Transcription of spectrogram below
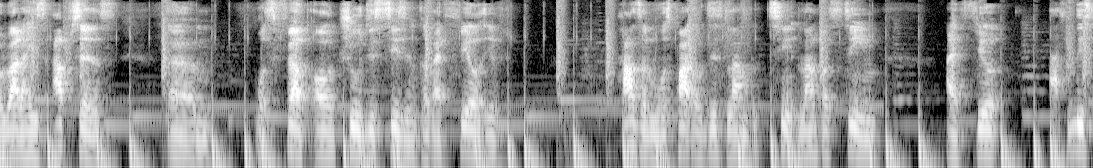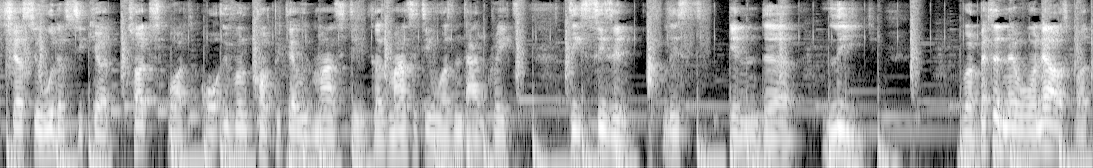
or rather his absence um, was felt all through this season because I feel if Hazard was part of this Lampard team, Lampard's team, I feel at least Chelsea would have secured third spot or even competed with Man City because Man City wasn't that great this season, at least in the league. They were better than everyone else, but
